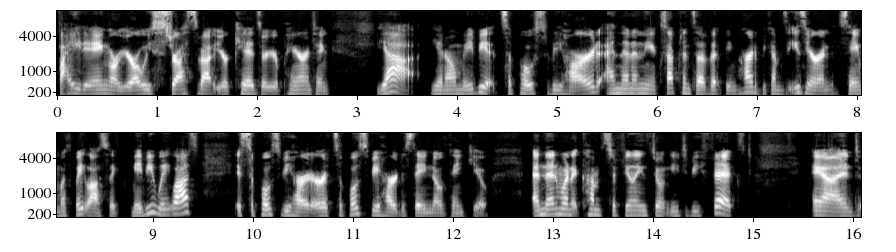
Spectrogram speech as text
fighting or you're always stressed about your kids or your parenting, yeah, you know, maybe it's supposed to be hard. And then in the acceptance of it being hard, it becomes easier. And same with weight loss. Like maybe weight loss is supposed to be hard or it's supposed to be hard to say no, thank you. And then when it comes to feelings don't need to be fixed and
